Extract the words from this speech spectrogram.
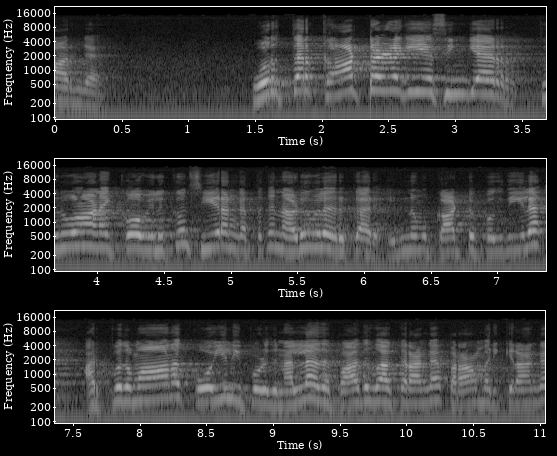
பாருங்க. ஒருத்தர் காட்டழகிய சிங்கர் திருவானை கோவிலுக்கும் ஸ்ரீரங்கத்துக்கும் நடுவில் இருக்கார். இன்னமும் காட்டுப்பகுதியில் அற்புதமான கோயில் இப்பொழுது நல்லா அதை பாதுகாக்கிறாங்க பராமரிக்கிறாங்க.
